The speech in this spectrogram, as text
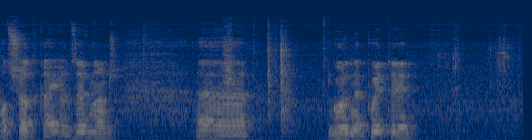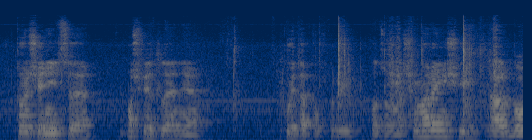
od środka i od zewnątrz. E, górne płyty, gąsienice, oświetlenie, płyta, po której chodzą nasi marynsi. Albo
